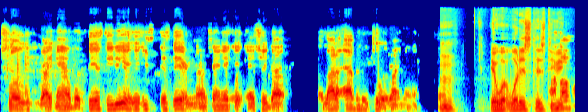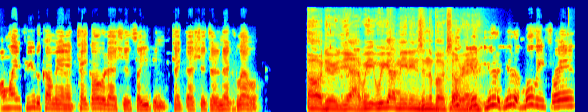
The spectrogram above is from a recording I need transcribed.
slowly right now. But Thizz TV, it, it's, it's there. You know what I'm saying? It, it, actually got a lot of avenue to it right now. So. Mm. Yeah, what what is this TV? I'm, I'm, waiting for you to come in and take over that shit so you can take that shit to the next level. Oh, dude, yeah, we, we got meetings in the books already. You, you, you the movie friend.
